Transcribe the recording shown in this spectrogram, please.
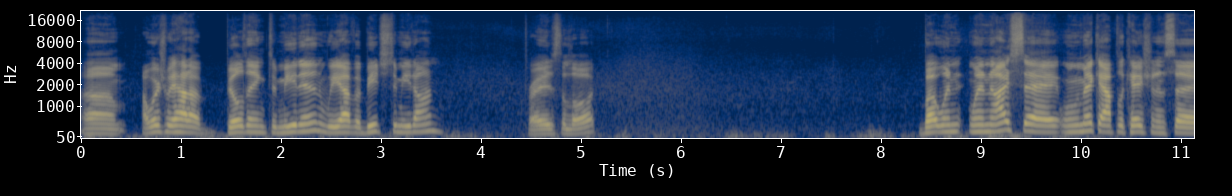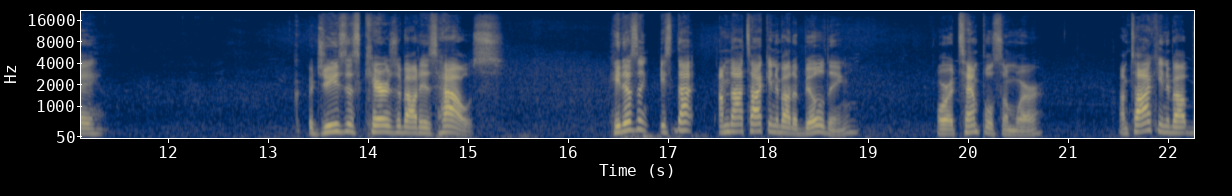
Um, I wish we had a building to meet in. We have a beach to meet on. Praise the Lord. But when, when I say, when we make application and say, Jesus cares about his house, he doesn't, it's not, I'm not talking about a building or a temple somewhere. I'm talking about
